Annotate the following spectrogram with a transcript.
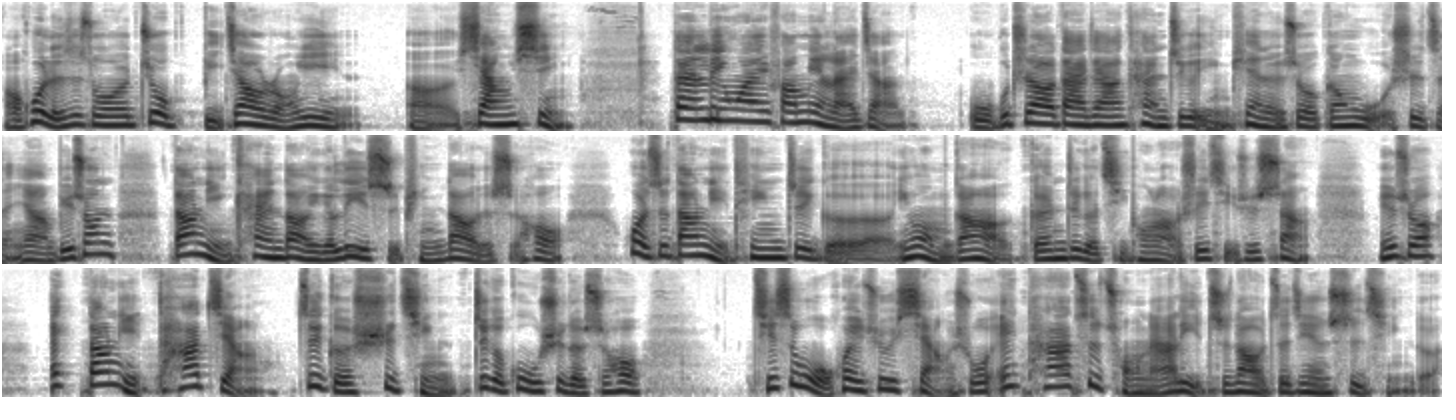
啊，或者是说，就比较容易呃相信。但另外一方面来讲，我不知道大家看这个影片的时候跟我是怎样。比如说，当你看到一个历史频道的时候，或者是当你听这个，因为我们刚好跟这个启鹏老师一起去上，比如说，哎，当你他讲这个事情、这个故事的时候，其实我会去想说，哎，他是从哪里知道这件事情的？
